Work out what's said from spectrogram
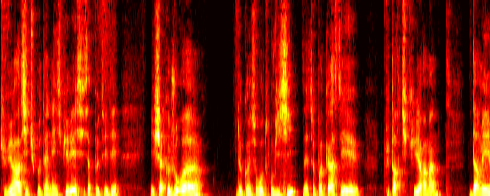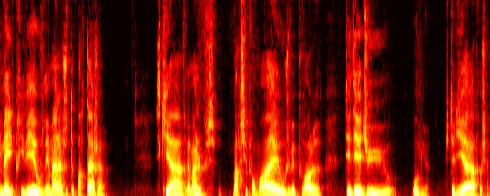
tu verras si tu peux t'en inspirer, si ça peut t'aider. Et chaque jour, euh, donc on se retrouve ici, dans ce podcast, et plus particulièrement dans mes mails privés où vraiment là, je te partage ce qui a vraiment le plus marché pour moi et où je vais pouvoir t'aider du au mieux. Je te dis à la prochaine.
